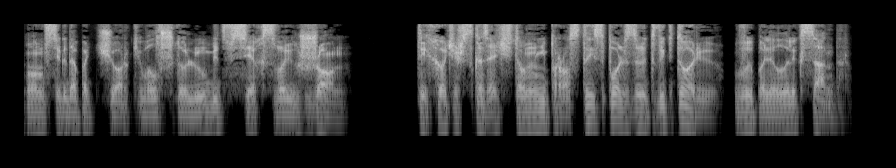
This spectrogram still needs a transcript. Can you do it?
он всегда подчеркивал, что любит всех своих жен. «Ты хочешь сказать, что он не просто использует Викторию?» — выпалил Александр.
